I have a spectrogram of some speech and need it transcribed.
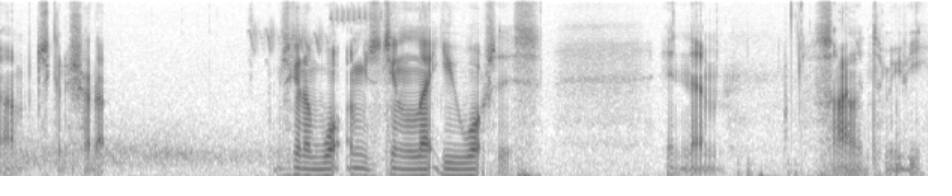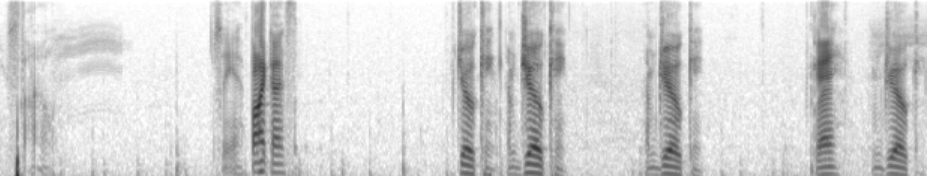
I'm just gonna shut up. I'm just gonna I'm just gonna let you watch this in um silent movie style. So yeah, bye guys. Joking. I'm joking. I'm joking. Okay? I'm joking.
